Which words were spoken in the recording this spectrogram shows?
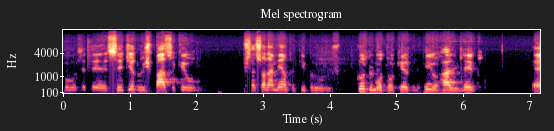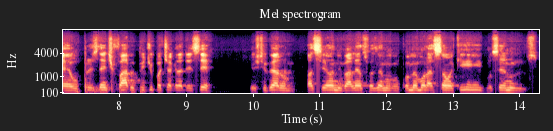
por você ter cedido o espaço aqui, o estacionamento aqui para os clubes motoqueiros do Rio, Rally Leigos. É, o presidente Fábio pediu para te agradecer. Eles estiveram passeando em Valença, fazendo uma comemoração aqui, e você nos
